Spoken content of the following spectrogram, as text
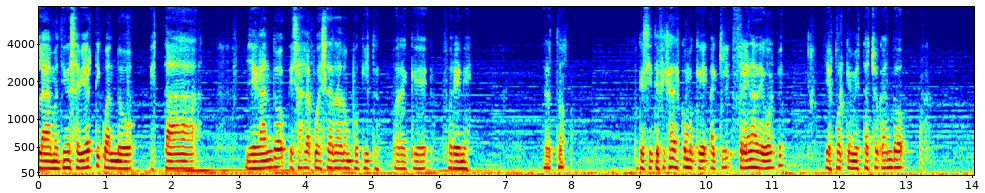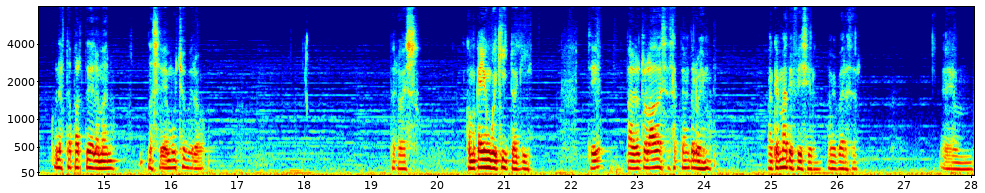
la mantienes abierta y cuando está llegando, quizás la puedes cerrar un poquito para que frene. ¿Cierto? Porque si te fijas es como que aquí frena de golpe y es porque me está chocando con esta parte de la mano. No se ve mucho, pero... Pero eso. Como que hay un huequito aquí. ¿Sí? Para el otro lado es exactamente lo mismo. Aunque es más difícil, a mi parecer. Em,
